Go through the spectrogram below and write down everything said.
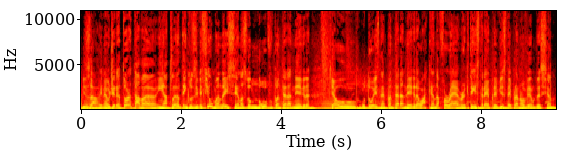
bizarro, né? O diretor estava em Atlanta, inclusive filmando aí cenas do novo Pantera Negra, que é o 2, né? Pantera Negra Wakanda Forever, que tem estreia prevista aí para novembro desse ano.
